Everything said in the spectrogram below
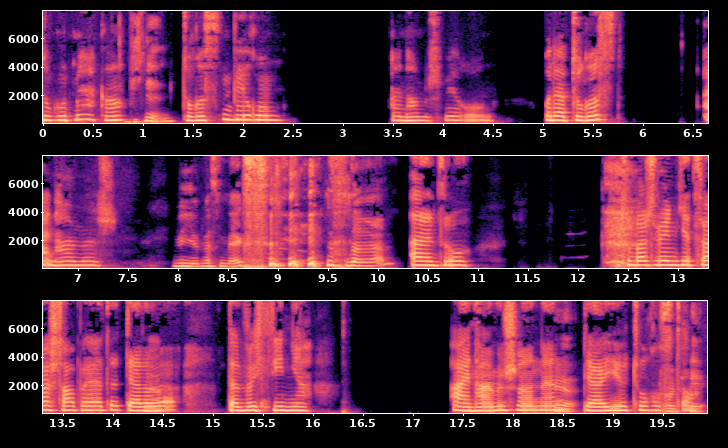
so gut merke? Wie denn? Touristenwährung, Einheimischwährung. Oder Tourist, einheimisch. Wie, was merkst du jetzt daran? Also, zum Beispiel, wenn ich jetzt zwei Stapel hätte, der da Ja. wäre, dann würde ich den ja Einheimischer nennen, Ja. der hier Tourist. Okay.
